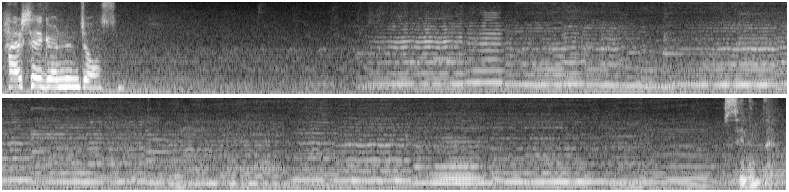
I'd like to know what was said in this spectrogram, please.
Her şey gönlünce olsun. Senin de.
